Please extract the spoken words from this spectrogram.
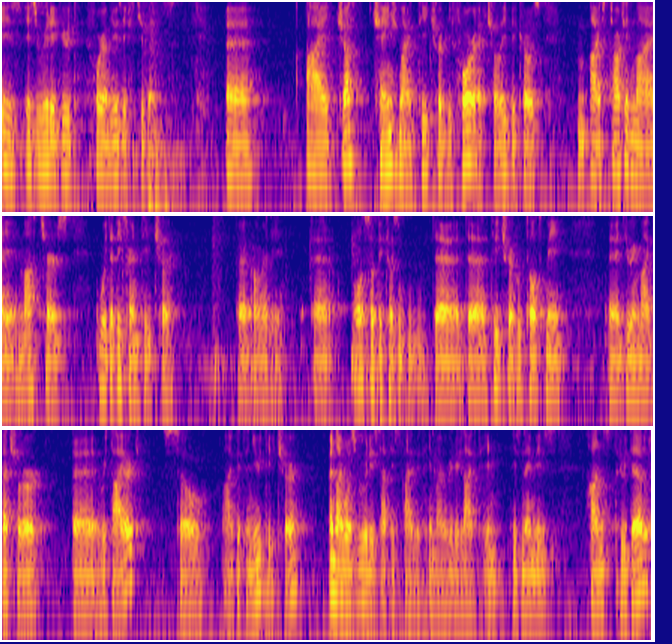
is is really good for your music students. Uh, I just changed my teacher before actually because I started my masters with a different teacher uh, already. Uh, also because the the teacher who taught me uh, during my bachelor uh, retired, so I got a new teacher, and I was really satisfied with him. I really liked him. His name is Hans Brüderl.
